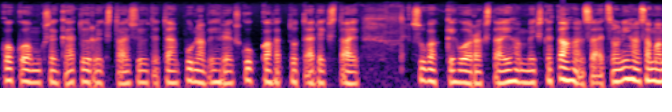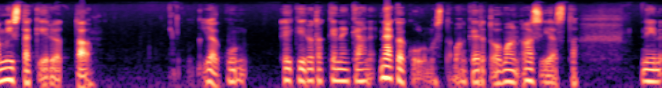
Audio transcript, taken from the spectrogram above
kokoomuksen kätyriksi tai syytetään punavihreäksi kukkahattotädiksi tai suvakkihuoraksi tai ihan miksi tahansa. Että se on ihan sama, mistä kirjoittaa. Ja kun ei kirjoita kenenkään näkökulmasta, vaan kertoo vain asiasta, niin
